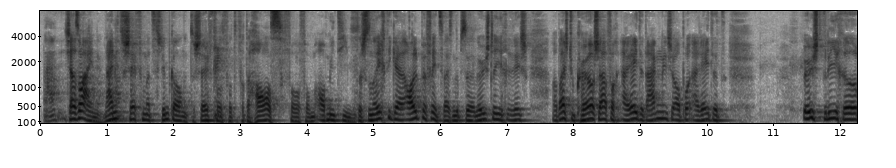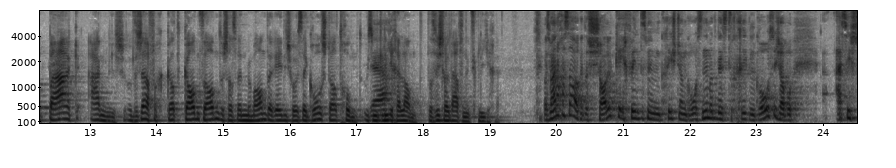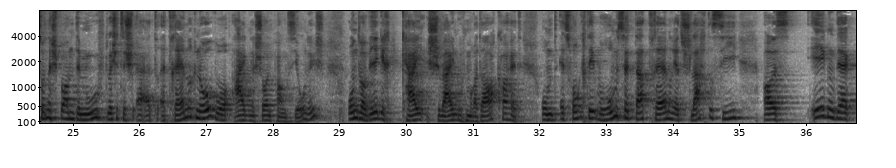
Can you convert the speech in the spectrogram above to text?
Aha. ist auch so einer. Nein, nicht der Chef von das stimmt gar nicht, der Chef von, von, von der Haas, von, vom Ami-Team. Das ist so ein richtiger Alpenfritz, ich weiß nicht, ob es ein Österreicher ist, aber weißt du, du hörst einfach, er redet Englisch, aber er redet Österreicher Berg-Englisch. Und das ist einfach ganz anders, als wenn du mit einem anderen redest, der aus einer Großstadt kommt, aus Ja. dem gleichen Land. Das ist halt einfach nicht das Gleiche. Was man noch sagen kann, das Schalke, ich finde das mit dem Christian Gross, nicht mehr, weil es der Kriegel groß ist, aber es ist so ein spannender Move. Du hast jetzt einen, einen, Trainer genommen, der eigentlich schon in Pension ist und der wirklich kein Schwein auf dem Radar hat. Und jetzt frage ich dich, warum sollte der Trainer jetzt schlechter sein als irgendein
